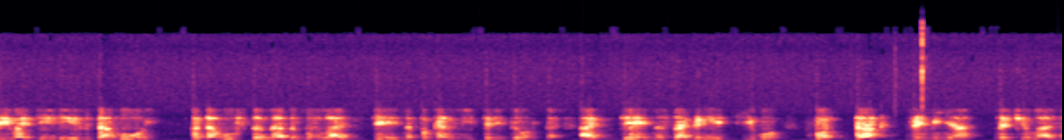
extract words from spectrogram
привозили их домой. потому что надо было отдельно покормить ребенка, отдельно согреть его. Вот так для меня началась,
